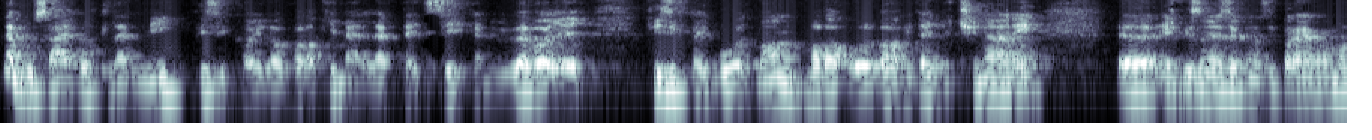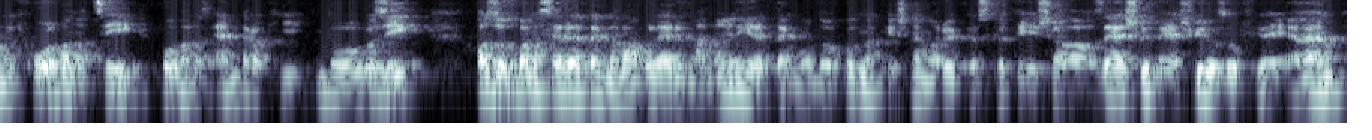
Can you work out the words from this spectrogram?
nem muszáj ott lenni fizikailag valaki mellett egy széken ülve, vagy egy fizikai boltban valahol valamit együtt csinálni, és bizony ezekben az iparágban hogy hol van a cég, hol van az ember, aki dolgozik, azokban a szeretekben, ahol erről már nagyon éretten gondolkodnak, és nem a rökközkötés az elsődleges filozófiai elem,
